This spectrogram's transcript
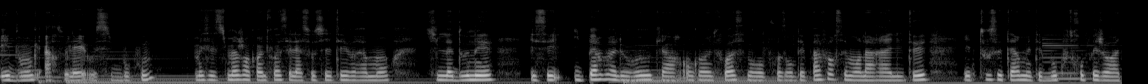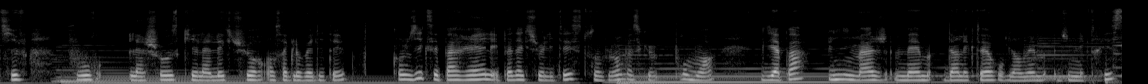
et donc harcelaient aussi beaucoup. Mais cette image, encore une fois, c'est la société vraiment qui l'a donnée et c'est hyper malheureux car, encore une fois, ça ne représentait pas forcément la réalité et tous ces termes étaient beaucoup trop péjoratifs pour la chose qui est la lecture en sa globalité. Quand je dis que c'est pas réel et pas d'actualité, c'est tout simplement parce que pour moi, il n'y a pas une image même d'un lecteur ou bien même d'une lectrice.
